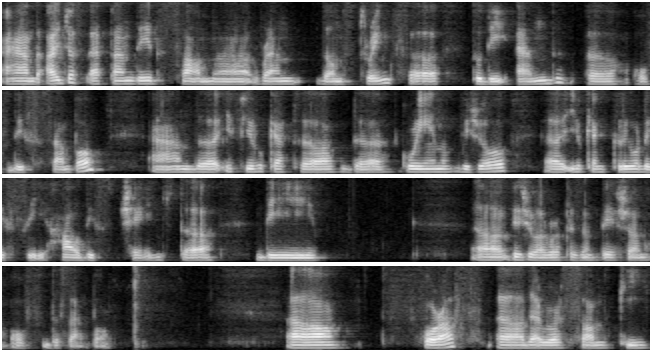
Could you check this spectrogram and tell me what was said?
And I just appended some uh, random strings uh, to the end uh, of this sample. And if you look at the green visual, you can clearly see how this changed the uh, visual representation of the sample. Uh, for us, uh, there were some key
